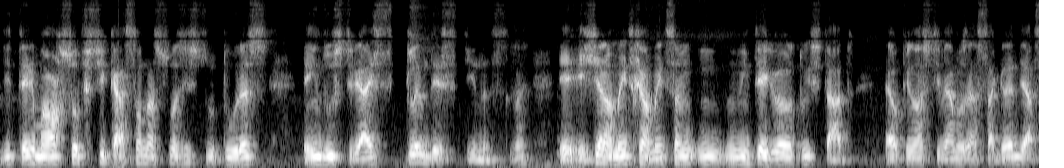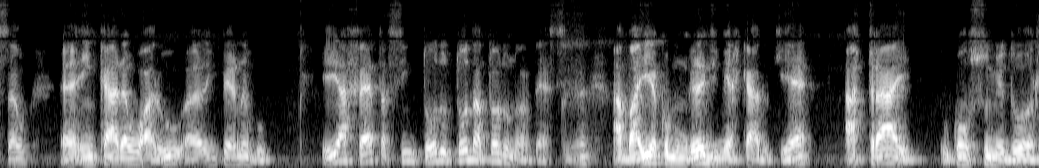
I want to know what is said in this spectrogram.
de terem maior sofisticação nas suas estruturas industriais clandestinas. Né? E, e, geralmente, realmente, são no interior do Estado. É o que nós tivemos nessa grande ação é, em Caruaru, é, em Pernambuco. E afeta, assim, todo, todo, todo o Nordeste. Né? A Bahia, como um grande mercado que é, atrai o consumidor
